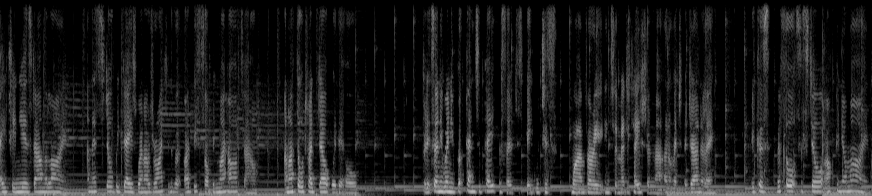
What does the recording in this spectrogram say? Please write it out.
18 years down the line and there'd still be days when i was writing the book i'd be sobbing my heart out and I thought I'd dealt with it all. But it's only when you put pen to paper, so to speak, which is why I'm very into meditation now and not journaling, because the thoughts are still up in your mind.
